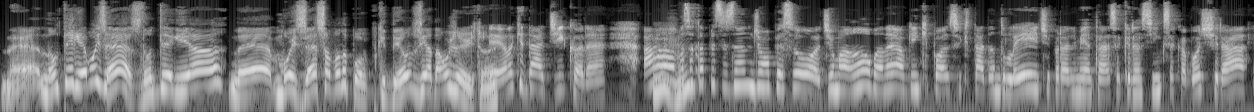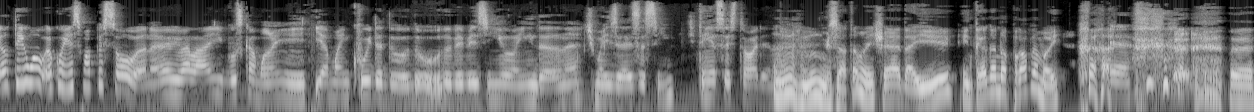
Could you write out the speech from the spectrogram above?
né? Não teria Moisés, não teria, né? Moisés salvando o povo, porque Deus ia dar um jeito, né? É ela que dá a dica, né? Ah, Uhum. você tá precisando de uma pessoa, de uma ama, né? Alguém que pode que tá dando leite pra alimentar essa criancinha que você acabou de tirar. Eu tenho, uma- eu conheço uma pessoa, né? E vai lá e busca a mãe e, a mãe cuida do, do, do bebezinho ainda, né? De Moisés, assim. Que tem essa história, né? Uhum, exatamente, é, daí entrega na própria mãe. É. É,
